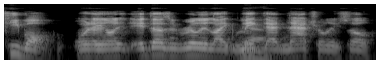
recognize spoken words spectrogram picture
T-ball, or you know, it, it doesn't really like make Yeah. that naturally. So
